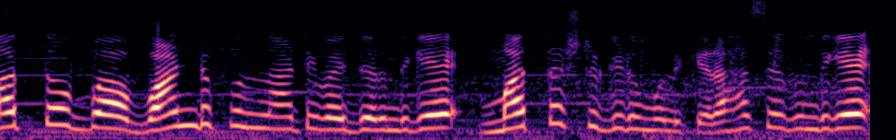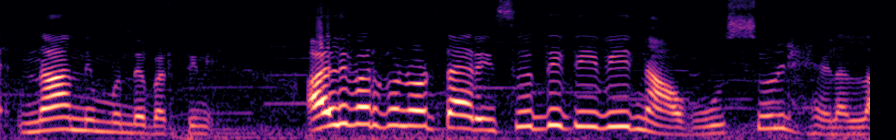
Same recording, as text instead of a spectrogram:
ಮತ್ತೊಬ್ಬ ವಂಡರ್ಫುಲ್ ನಾಟಿ ವೈದ್ಯರೊಂದಿಗೆ ಮತ್ತಷ್ಟು ಗಿಡಮೂಲಿಕೆ ರಹಸ್ಯದೊಂದಿಗೆ ನಾನು ನಿಮ್ಮ ಮುಂದೆ ಬರ್ತೀನಿ. ಅಲ್ಲಿವರೆಗೂ ನೋಡ್ತಾ ಇರಿ ಸುದ್ದಿ ಟಿವಿ, ನಾವು ಸುಳ್ಳು ಹೇಳಲ್ಲ.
